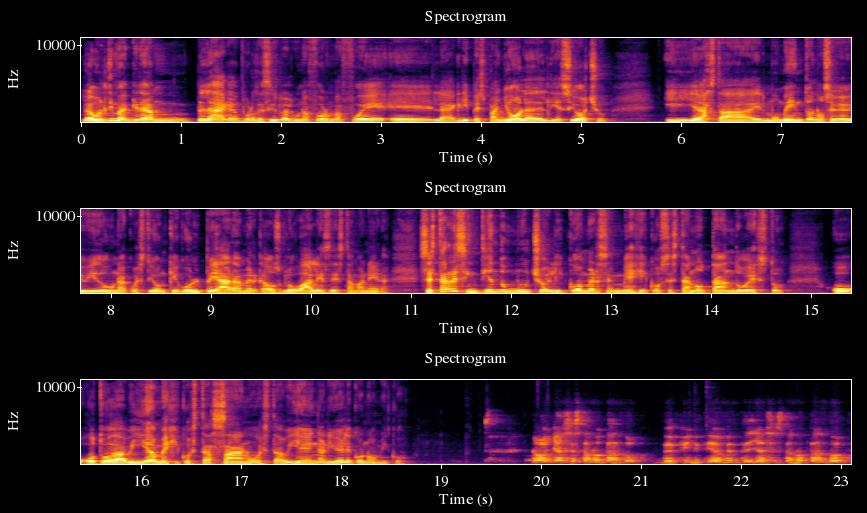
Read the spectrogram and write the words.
La última gran plaga, por decirlo de alguna forma, fue eh, la gripe española del 18 y hasta el momento no se había vivido una cuestión que golpeara a mercados globales de esta manera. ¿Se está resintiendo mucho el e-commerce en México? ¿Se está notando esto? ¿O, todavía México está sano, está bien a nivel económico? No, ya se está notando. Definitivamente ya se está notando.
